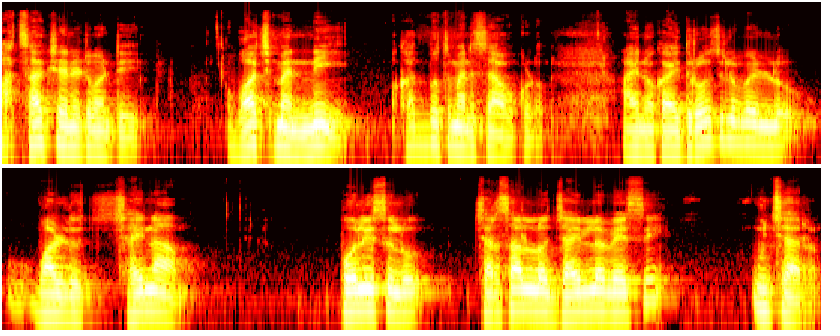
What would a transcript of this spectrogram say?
అసాక్షి అయినటువంటి వాచ్మెన్ని ఒక అద్భుతమైన సేవకుడు. ఆయన ఒక ఐదు రోజులు వెళ్ళు వాళ్ళు చైనా పోలీసులు చెరసాలలో జైల్లో వేసి ఉంచారు.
